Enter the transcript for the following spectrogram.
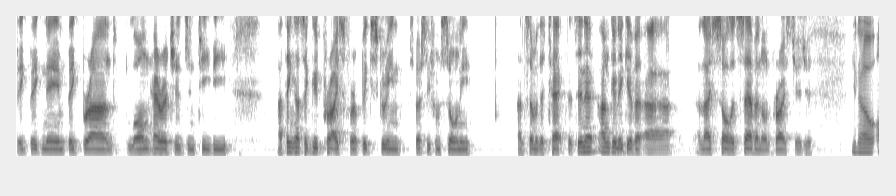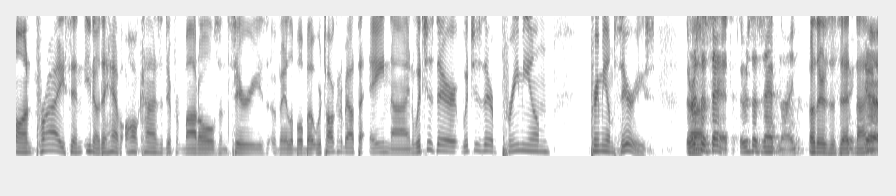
big big name, big brand, long heritage in TV. I think that's a good price for a big screen, especially from Sony, and some of the tech that's in it. I'm going to give it a, a nice solid seven on price, JJ. you know, on price, and you know they have all kinds of different models and series available. But we're talking about the A9, which is their which is their premium premium series. There is Uh, a Z. There is a Z9. Oh, there's a Z9. Yeah,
